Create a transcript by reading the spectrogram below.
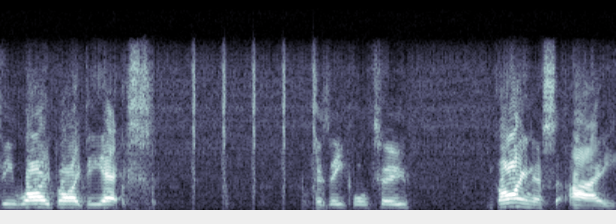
dy by dx is equal to minus a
